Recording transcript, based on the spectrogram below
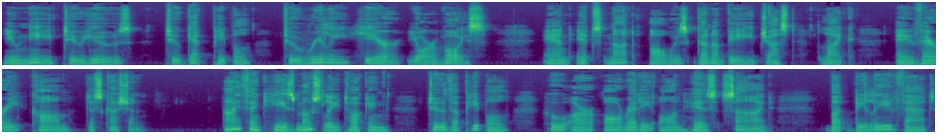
you need to use to get people to really hear your voice. And it's not always gonna be just like a very calm discussion. I think he's mostly talking to the people who are already on his side, but believe that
